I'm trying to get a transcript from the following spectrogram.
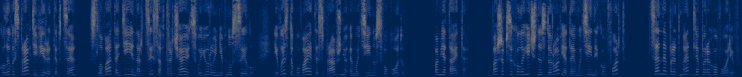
Коли ви справді вірите в це, слова та дії нарциса втрачають свою руйнівну силу, і ви здобуваєте справжню емоційну свободу. Пам'ятайте, ваше психологічне здоров'я та емоційний комфорт це не предмет для переговорів.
